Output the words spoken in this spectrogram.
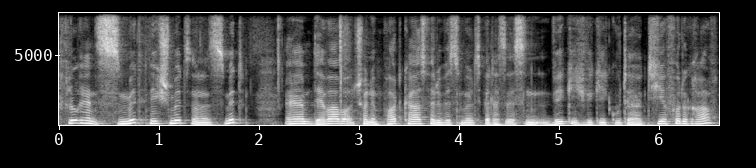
Florian Smith, nicht Schmidt, sondern Smith, ähm, der war aber schon im Podcast, wenn du wissen willst, wer das ist, ein wirklich, wirklich guter Tierfotograf.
